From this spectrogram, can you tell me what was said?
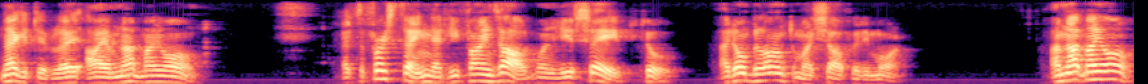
negatively, I am not my own. That's the first thing that he finds out when he is saved, too. I don't belong to myself anymore. I'm not my own.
